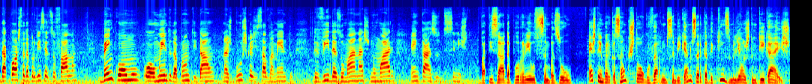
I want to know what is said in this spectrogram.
da costa da província de Sofala, bem como o aumento da prontidão nas buscas e salvamento de vidas humanas no mar em caso de sinistro. Batizada por Rio Sambazul, esta embarcação custou ao governo moçambicano cerca de 15 milhões de meticais.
